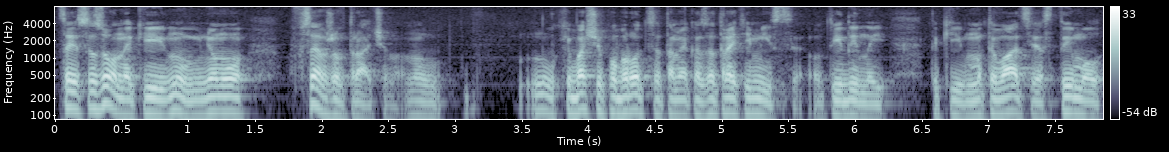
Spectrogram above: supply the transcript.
цей сезон, який ну в ньому все вже втрачено. Ну Ну, хіба що поборотися там якось за третє місце. От єдиний такий мотивація, стимул.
